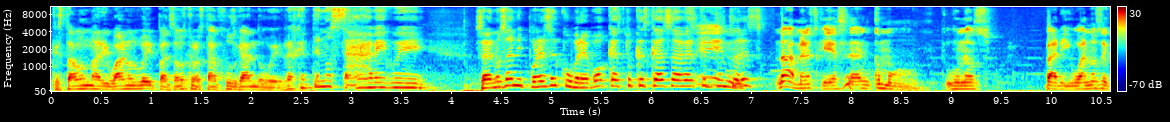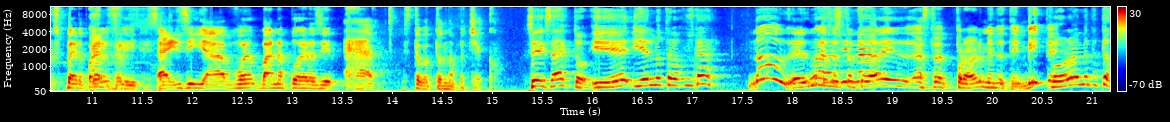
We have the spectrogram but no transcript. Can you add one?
que estamos marihuanos, güey, y pensamos que nos están juzgando, güey. La gente no sabe, güey. O sea, no sabe ni ponerse el cubrebocas. ¿Tú crees que vas a ver que Sí, tú eres No, a menos que ya sean como unos marihuanos expertos. Bueno, y ahí sí ya van a poder decir, ah, este botón a pacheco. Sí, exacto. Y él, y él no te va a juzgar. No, es No más, hasta, te va a- hasta probablemente te invite. Probablemente te,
